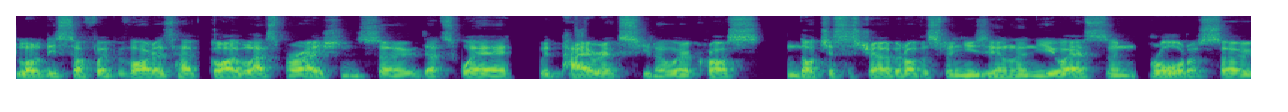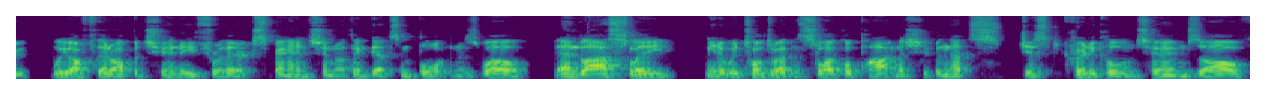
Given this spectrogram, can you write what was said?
a lot of these software providers have global aspirations. So that's where with Payrix, you know, we're across not just Australia, but obviously New Zealand, the US and broader. So we offer that opportunity for their expansion. I think that's important as well. And lastly, you know, we talked about this local partnership and that's just critical in terms of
